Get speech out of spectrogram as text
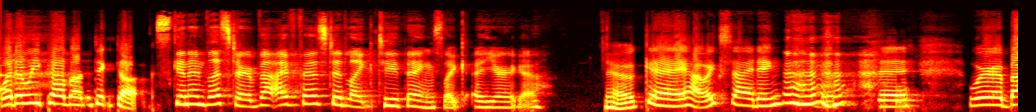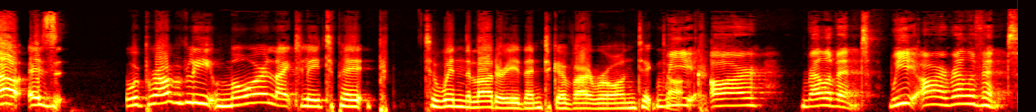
what are we called on TikTok? Skin and blister, but I've posted like two things like a year ago. Okay, how exciting! the we're about as we're probably more likely to pay to win the lottery than to go viral on TikTok. we are relevant. We are relevant.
